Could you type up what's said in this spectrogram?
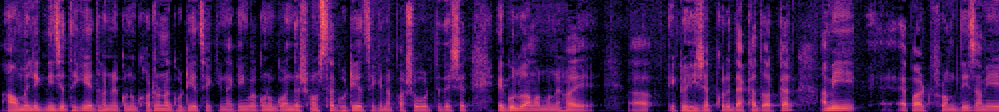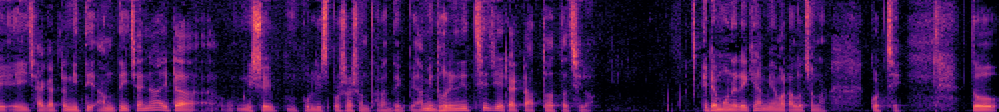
আওয়ামী লীগ নিজে থেকে এ ধরনের কোনো ঘটনা ঘটিয়েছে কিনা কিংবা কোনো গোয়েন্দা সংস্থা ঘটিয়েছে কিনা পার্শ্ববর্তী দেশের? এগুলো আমার মনে হয় একটু হিসাব করে দেখা দরকার। আমি অ্যাপার্ট ফ্রম দিস আমি এই- জায়গাটা নিতে, আনতেই চাই না। এটা, নিশ্চয়ই পুলিশ, প্রশাসন তারা দেখবে। আমি ধরে নিচ্ছি যে এটা একটা আত্মহত্যা ছিল। এটা মনে রেখে আমি আমার আলোচনা করছি। তো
